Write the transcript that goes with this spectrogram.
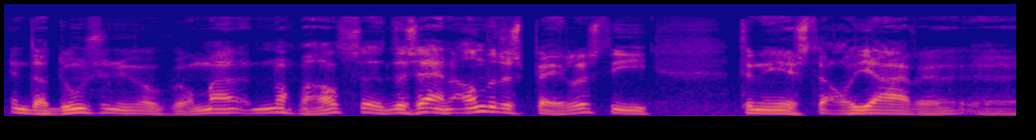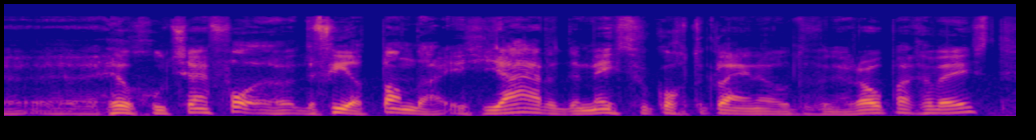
En dat doen ze nu ook wel. Maar nogmaals, er zijn andere spelers die ten eerste al jaren heel goed zijn. De Fiat Panda is jaren de meest verkochte kleine auto van Europa geweest.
